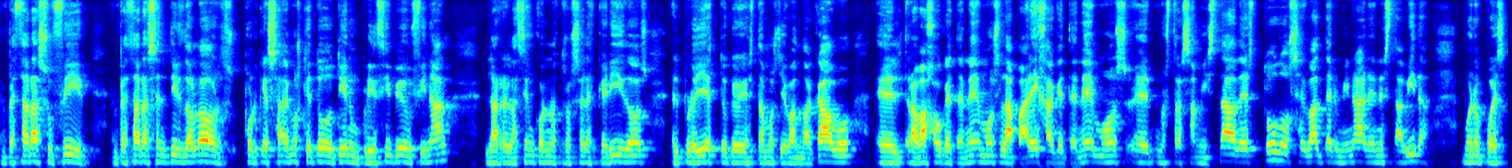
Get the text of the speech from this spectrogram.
empezar a sufrir, empezar a sentir dolor porque sabemos que todo tiene un principio y un final, la relación con nuestros seres queridos, el proyecto que hoy estamos llevando a cabo, el trabajo que tenemos, la pareja que tenemos, eh, nuestras amistades, todo se va a terminar en esta vida. Bueno, pues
